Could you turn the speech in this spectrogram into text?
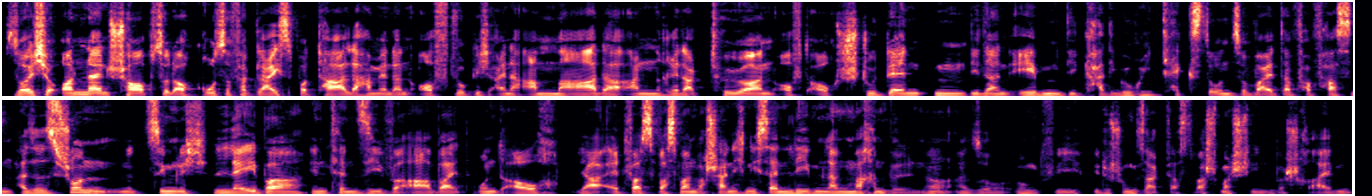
solche Online-Shops oder auch große Vergleichsportale haben ja dann oft wirklich eine Armada an Redakteuren, oft auch Studenten, die dann eben die Kategorietexte und so weiter verfassen. Also es ist schon eine ziemlich labor-intensive Arbeit und auch ja etwas, was man wahrscheinlich wahrscheinlich nicht sein Leben lang machen will. Ne? Also irgendwie, wie du schon gesagt hast, Waschmaschinen beschreiben.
